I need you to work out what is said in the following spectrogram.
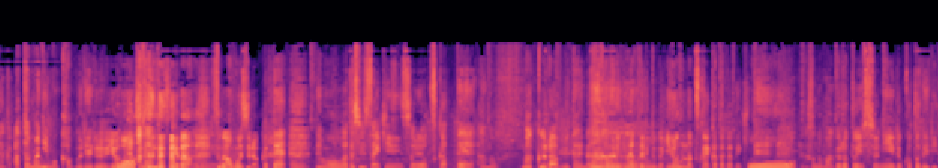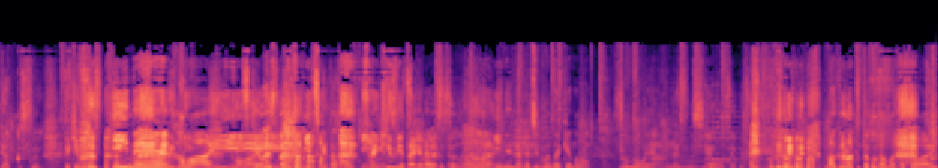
なんか頭にもかぶれるようなやつなんですけど すごい面白くて、でも私最近それを使ってあの枕みたいな代わりになったりとか、いろんな使い方ができてそのマグロと一緒にいることでリラックスできます。いいね。かわいい。見つけました。見つけた最近見つけた。リラックス方法、はい、いいね。なんか自分だけのもので。幸せです。マグロってとこがまた可愛い。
